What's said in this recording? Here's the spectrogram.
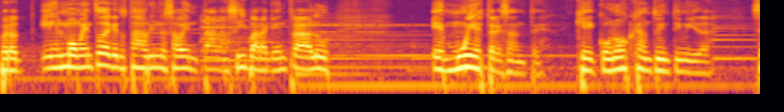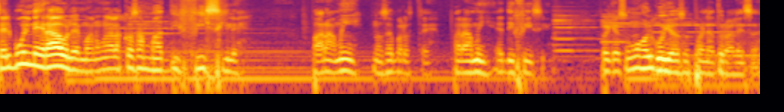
Pero en el momento de que tú estás abriendo esa ventana así para que entre la luz, es muy estresante que conozcan tu intimidad. Ser vulnerable, hermano, una de las cosas más difíciles para mí, no sé para usted, para mí es difícil, porque somos orgullosos por naturaleza.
